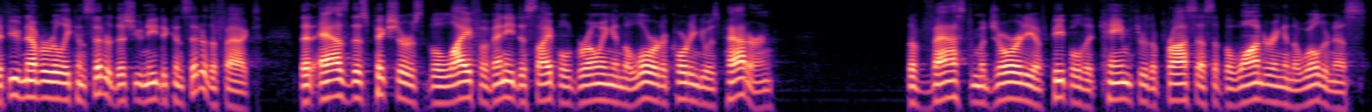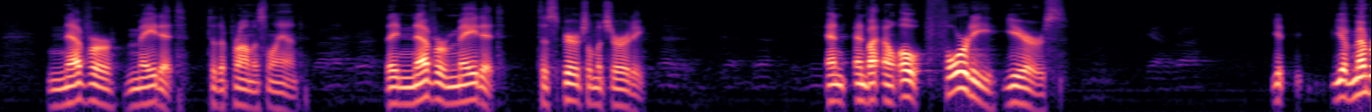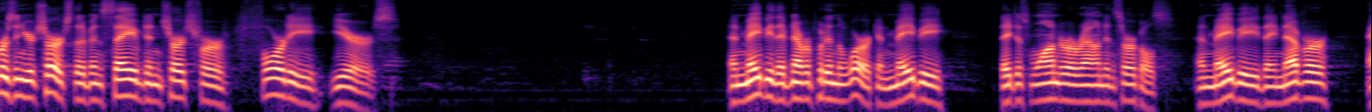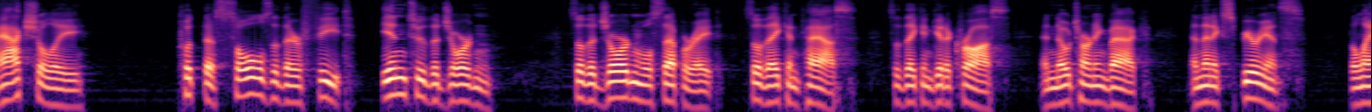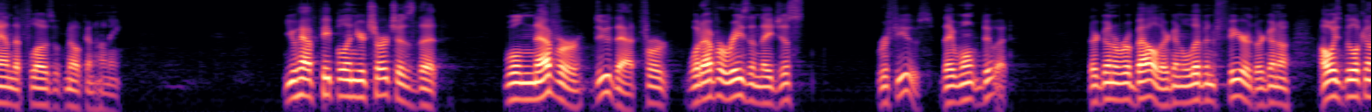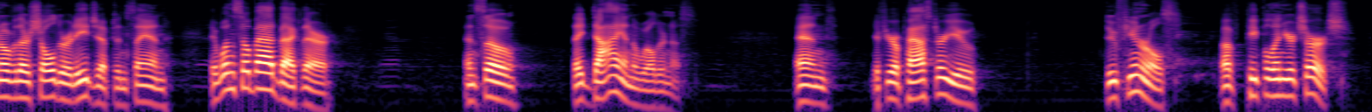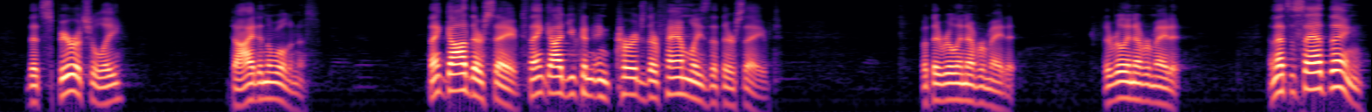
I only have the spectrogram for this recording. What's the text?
if you've never really considered this, you need to consider the fact that as this pictures the life of any disciple growing in the Lord according to his pattern, the vast majority of people that came through the process of the wandering in the wilderness never made it to the promised land. They never made it to spiritual maturity. And, and by, oh, 40 years. You, you have members in your church that have been saved in church for 40 years. And maybe they've never put in the work, and maybe they just wander around in circles, and maybe they never actually put the soles of their feet into the Jordan so the Jordan will separate so they can pass, so they can get across, and no turning back, and then experience the land that flows with milk and honey. You have people in your churches that will never do that for whatever reason, they just refuse. They won't do it. They're going to rebel. They're going to live in fear. They're going to always be looking over their shoulder at Egypt and saying, it wasn't so bad back there. And so they die in the wilderness. And if you're a pastor, you do funerals of people in your church that spiritually died in the wilderness. Thank God they're saved. Thank God you can encourage their families that they're saved. But they really never made it. They really never made it. And that's a sad thing.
